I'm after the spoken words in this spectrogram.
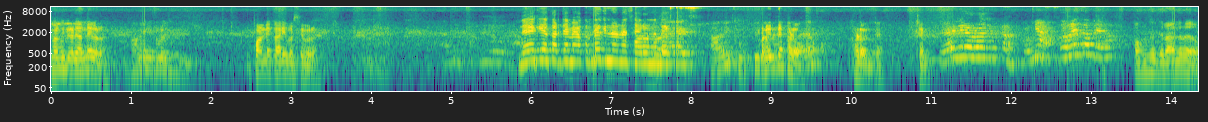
මම කියලා යන්නේ බර පන්නේ කාරි බස්සේ බර ले गया कर दे मैं कब देख ना सारो ना देख। खड़ो इतने खड़ो। खड़ो इतने चलो। ए मेरा रोज बेटा मम्मी आपको ले तो मेरा कौन से चला रहे हो?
